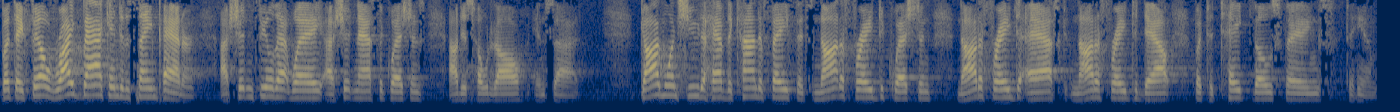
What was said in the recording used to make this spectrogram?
But they fell right back into the same pattern. I shouldn't feel that way. I shouldn't ask the questions. I'll just hold it all inside. God wants you to have the kind of faith that's not afraid to question, not afraid to ask, not afraid to doubt, but to take those things to Him.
